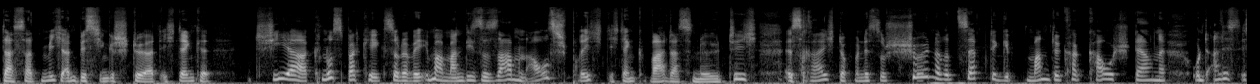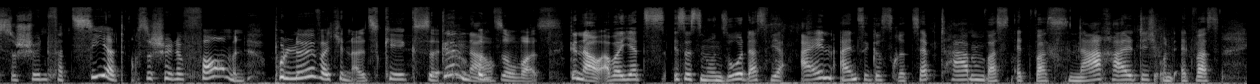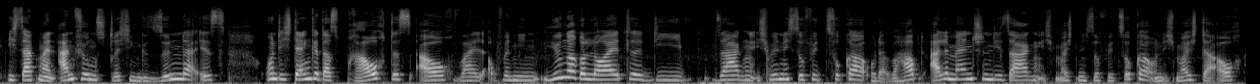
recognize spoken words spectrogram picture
Das hat mich ein bisschen gestört. Ich denke, Chia, Knusperkeks oder wie immer man diese Samen ausspricht. Ich denke, war das nötig? Es reicht doch, wenn es so schöne Rezepte gibt, Mantel, Kakaosterne und alles ist so schön verziert, auch so schöne Formen, Pulloverchen als Kekse genau. und sowas. Genau, aber jetzt ist es nun so, dass wir ein einziges Rezept haben, was etwas nachhaltig und etwas, ich sag mal in Anführungsstrichen, gesünder ist. Und ich denke, das braucht es auch, weil auch wenn die jüngere Leute, die sagen, ich will nicht so viel Zucker oder überhaupt alle Menschen, die sagen, ich möchte nicht so viel Zucker und ich möchte auch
